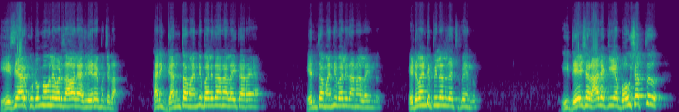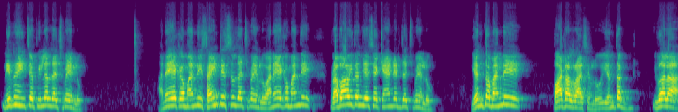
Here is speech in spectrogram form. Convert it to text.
కేసీఆర్ కుటుంబంలో ఎవడు చావాలి? అది వేరే ముచ్చట. కానీ గంతమంది బలిదానాలు అవుతారా ఎంతమంది బలిదానాలు అయిండు ఎటువంటి పిల్లలు చచ్చిపోయినలు? ఈ దేశ రాజకీయ భవిష్యత్తు నిర్ణయించే పిల్లలు చచ్చిపోయినలు. అనేక మంది సైంటిస్టులు చచ్చిపోయినలు. అనేక మంది ప్రభావితం చేసే క్యాండిడేట్ చచ్చిపోయినలు. ఎంతమంది పాఠాలు రాసినలు. ఎంత ఇవాళ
